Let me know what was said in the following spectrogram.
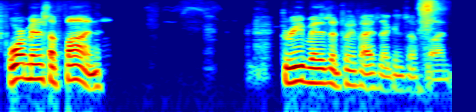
four minutes of fun. Three minutes and twenty five seconds of fun.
